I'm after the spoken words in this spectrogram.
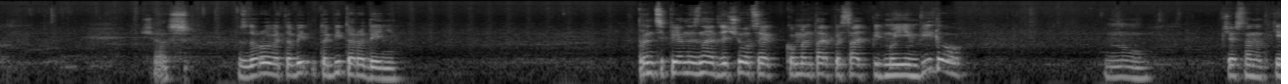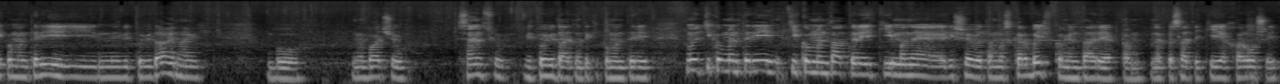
Зараз. Здоров'я тобі, тобі та родині. В принципі, я не знаю, для чого цей коментар писати під моїм відео. Ну, чесно, на такі коментарі і не відповідаю навіть бо не бачив сенсу відповідати на такі коментарі. Ну, ті коментарі, ті коментатори, які мене рішили там оскарбити в коментарях, там, написати, який я хороший,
